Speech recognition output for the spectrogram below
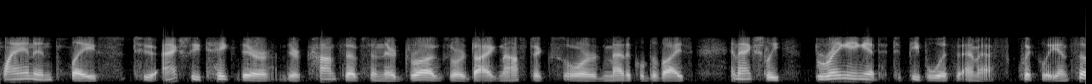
plan in place to actually take their, their concepts and their drugs or diagnostics or medical device and actually bringing it to people with MS quickly. And so,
